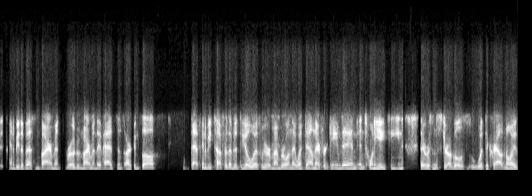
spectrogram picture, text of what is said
It's going to be the best environment, road environment they've had since Arkansas. That's going to be tough for them to deal with. We remember when they went down there for game day in, in 2018, there were some struggles with the crowd noise.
